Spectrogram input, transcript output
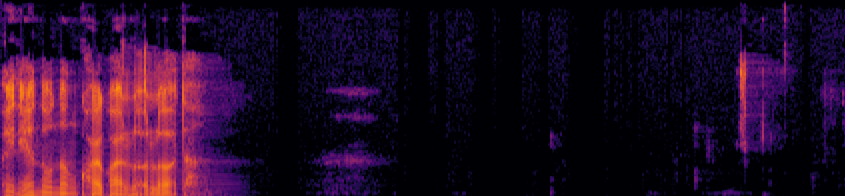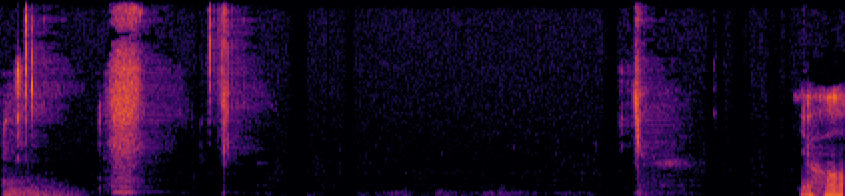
每天都能快快乐乐的。以后，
